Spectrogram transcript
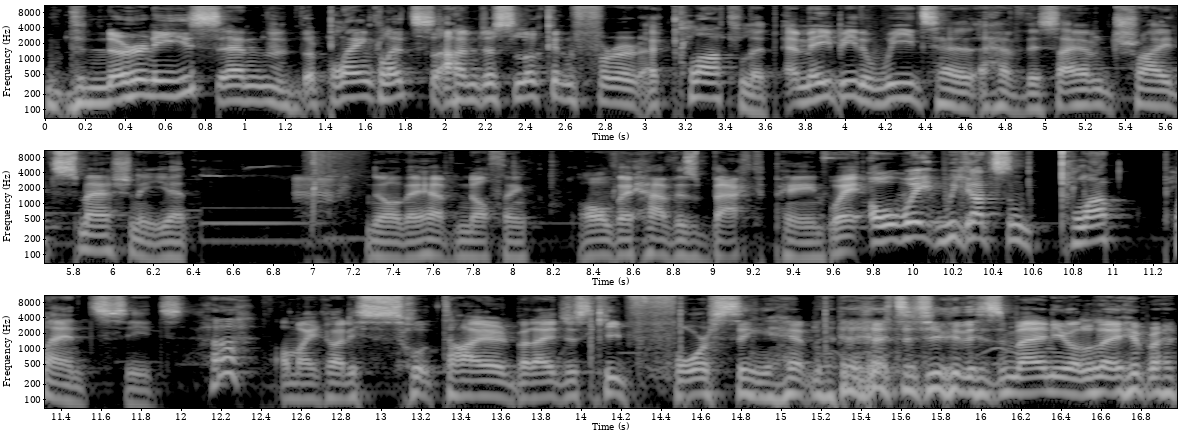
the nurnies and the planklets. I'm just looking for a clotlet. And maybe the weeds ha have this. I haven't tried smashing it yet. No, they have nothing. All they have is back pain. Wait, oh wait, we got some club plant seeds. Huh? Oh my god, he's so tired, but I just keep forcing him to do this manual labor.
